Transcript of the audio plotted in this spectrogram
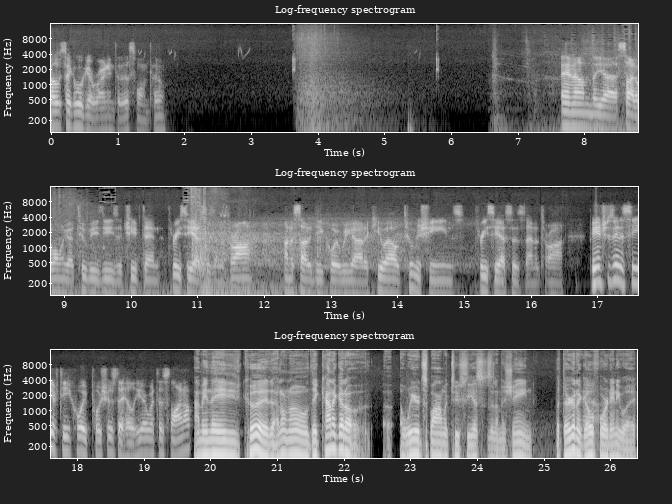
Oh, looks like we'll get right into this one too. And on the uh, side of one, we got two VZs, a Chieftain, three CSs, and a Thrawn. On the side of Decoy, we got a QL, two machines, three CSs, and a Thrawn. Be interesting to see if Decoy pushes the hill here with this lineup. I mean, they could. I don't know. They kind of got a a weird spawn with two CSs and a machine, but they're gonna go for it anyway.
